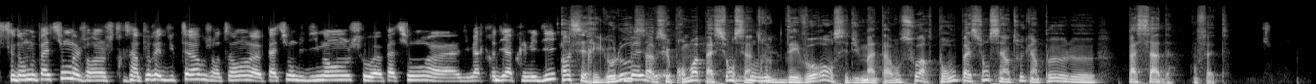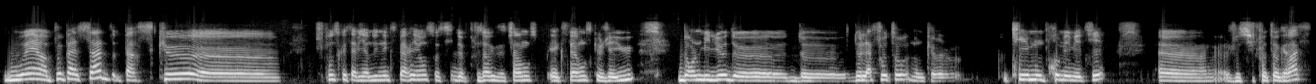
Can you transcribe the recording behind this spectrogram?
parce que dans le mot passion, moi, genre, je trouve ça un peu réducteur. J'entends euh, passion du dimanche ou euh, passion euh, du mercredi après-midi. Oh, c'est rigolo ça, parce que pour moi, passion, c'est un truc dévorant, c'est du matin au soir. Pour vous, passion, c'est un truc un peu le passade, en fait. Ouais, un peu passade, parce que je pense que ça vient d'une expérience aussi, de plusieurs expériences, expériences que j'ai eues dans le milieu de, de, de la photo, donc qui est mon premier métier. je suis photographe.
